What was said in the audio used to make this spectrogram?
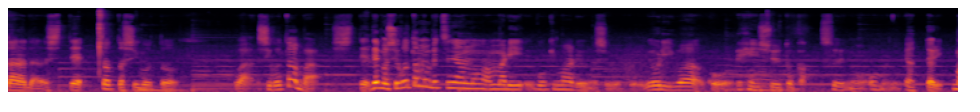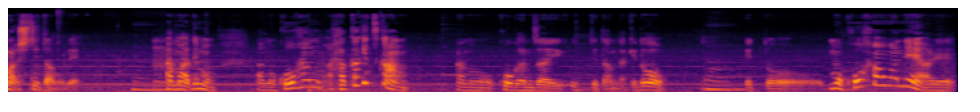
ダラダラしてちょっと仕事は、仕事はまあして。でも仕事も別にあのあんまり動き回るような仕事よりはこう編集とかそういうのを主にやったり、まあ、してたので。あまあでもあの後半8ヶ月間あの抗がん剤打ってたんだけど、うん。えっと、もう後半はねあれ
